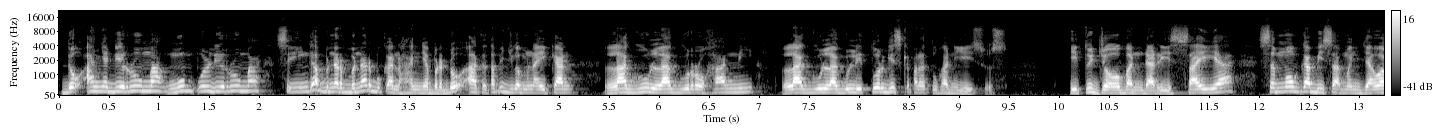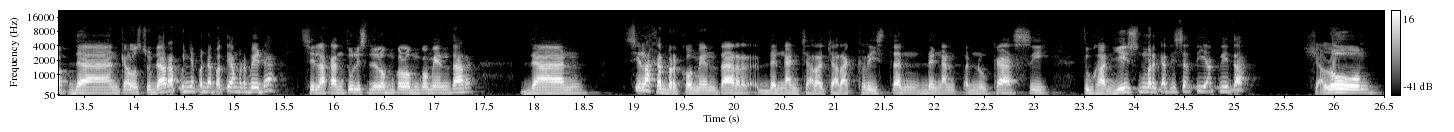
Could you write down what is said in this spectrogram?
doanya di rumah, ngumpul di rumah sehingga benar-benar bukan hanya berdoa tetapi juga menaikkan lagu-lagu rohani, lagu-lagu liturgis kepada Tuhan Yesus. Itu jawaban dari saya. Semoga bisa menjawab dan kalau saudara punya pendapat yang berbeda, silakan tulis di dalam kolom komentar dan silakan berkomentar dengan cara-cara Kristen dengan penuh kasih Tuhan Yesus memberkati setiap kita. Shalom.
